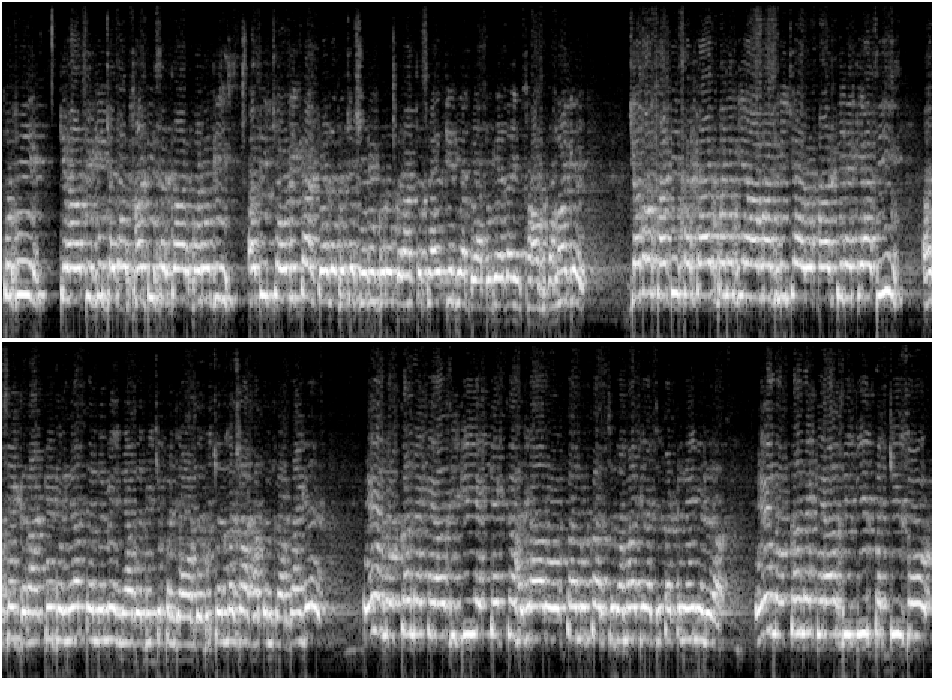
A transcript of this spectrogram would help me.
ਤੁਸੀਂ ਕਿਹਾ ਸੀ ਕਿ ਜਦੋਂ ਸਾਡੀ ਸਰਕਾਰ ਬਣੂਗੀ, ਅਸੀਂ 24 ਘੰਟਿਆਂ ਦੇ ਵਿੱਚ ਸ੍ਰੀ ਗੁਰੂ ਗ੍ਰੰਥ ਸਾਹਿਬ ਜੀ ਦੀਆਂ ਬੇਅਦਬੀਆਂ ਦਾ ਇਨਸਾਫ ਦੇਵਾਂਗੇ। ਜਦੋਂ ਸਾਡੀ ਸਰਕਾਰ ਬਣੂਗੀ, ਆਮ ਆਦਮੀ ਝਾੜੂ ਪਾਰਟੀ ਨੇ ਕਿਹਾ ਸੀ, ਅਸੀਂ ਗਰੰਟੀ ਦਿੰਦੇ ਹਾਂ, ਤਿੰਨ ਮਹੀਨਿਆਂ ਦੇ ਵਿੱਚ ਪੰਜਾਬ ਦੇ ਵਿੱਚ ਨਸ਼ਾ ਖਤਮ ਕਰ ਦਾਂਗੇ। ਇਹ ਲੋਕਾਂ ਨੇ ਕਿਹਾ ਸੀ ਕਿ ਇੱਕ ਇੱਕ ਹਜ਼ਾਰ ਔਰਤਾਂ ਨੂੰ ਘਰ ਚ ਦਵਾਂਗੇ, ਅੱਜ ਤੱਕ ਨਹੀਂ ਮਿਲਿਆ। ਇਹ ਲੋਕਾਂ ਨੇ ਕਿਹਾ ਸੀ ਕਿ 2500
